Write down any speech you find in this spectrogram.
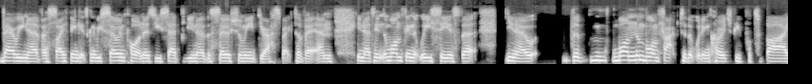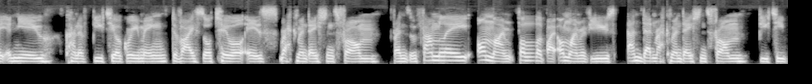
very nervous. So I think it's going to be so important, as you said, you know, the social media aspect of it. And, you know, I think the one thing that we see is that, you know, the one number one factor that would encourage people to buy a new kind of beauty or grooming device or tool is recommendations from friends and family, online, followed by online reviews, and then recommendations from beauty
